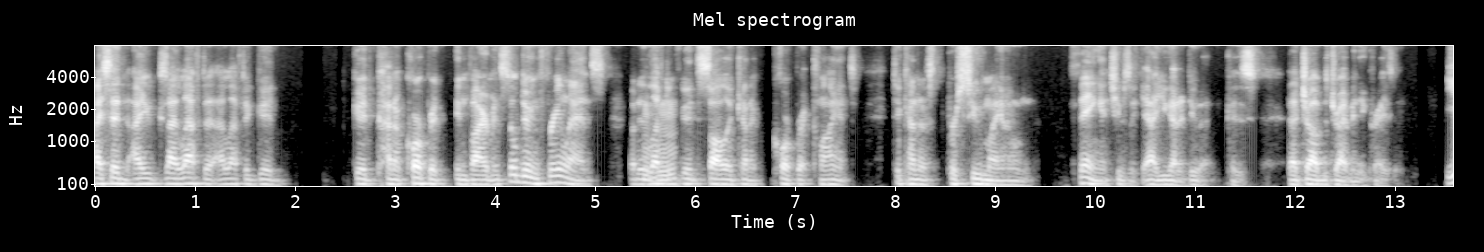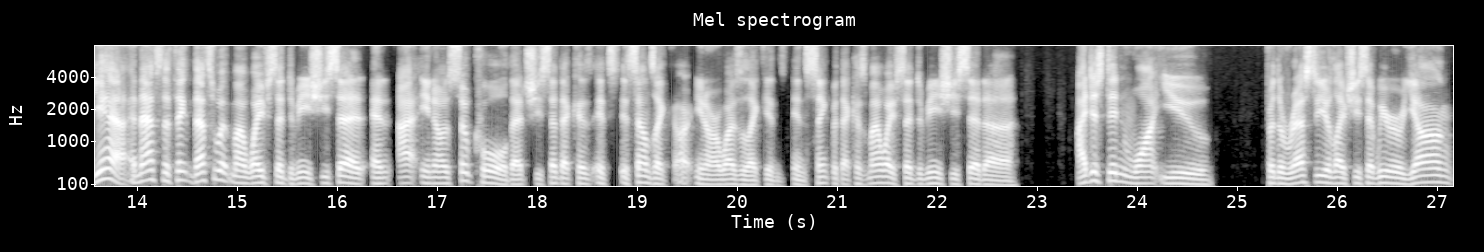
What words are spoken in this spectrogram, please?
I said I because I left a, I left a good, good kind of corporate environment, still doing freelance, but it mm-hmm. left a mm-hmm. good solid kind of corporate client to kind of pursue my own thing. And she was like, "Yeah, you got to do it because." that job is driving you crazy. Yeah, and that's the thing. That's what my wife said to me. She said, and I, you know, it's so cool that she said that because it's it sounds like our, uh, you know our wives are like in, in sync with that. Because my wife said to me, she said, uh, "I just didn't want you for the rest of your life." She said, "We were young,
